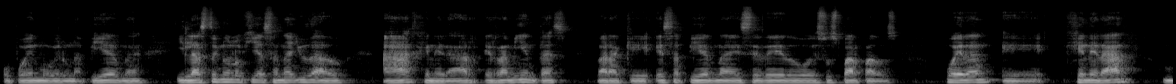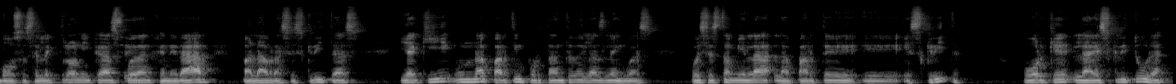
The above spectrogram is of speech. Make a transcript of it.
o pueden mover una pierna. Y las tecnologías han ayudado a generar herramientas para que esa pierna, ese dedo, esos párpados puedan eh, generar voces electrónicas, puedan generar palabras escritas. Y aquí una parte importante de las lenguas, pues es también la, parte eh, escrita porque la escritura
